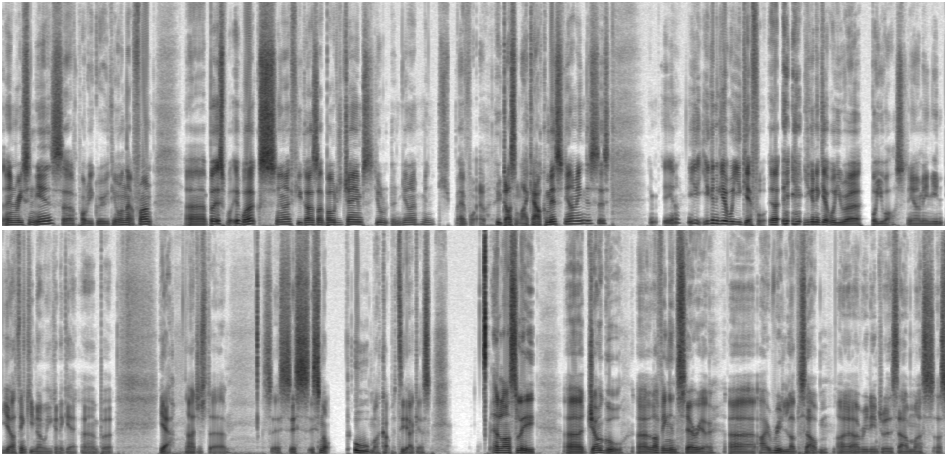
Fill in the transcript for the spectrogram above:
in recent years. Uh, I probably agree with you on that front. Uh, but it works, you know. If you guys like Boldy James, you you know, I mean, everyone who doesn't like Alchemist, you know, I mean, this is, you know, you, are gonna get what you get for. Uh, you're gonna get what you uh what you asked. You know, I mean, you, you I think you know what you're gonna get. Uh, but yeah, I just uh, it's it's it's not all my cup of tea, I guess. And lastly, uh, Jungle, uh, Loving in Stereo. Uh, I really love this album. I, I really enjoy this album. I, have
